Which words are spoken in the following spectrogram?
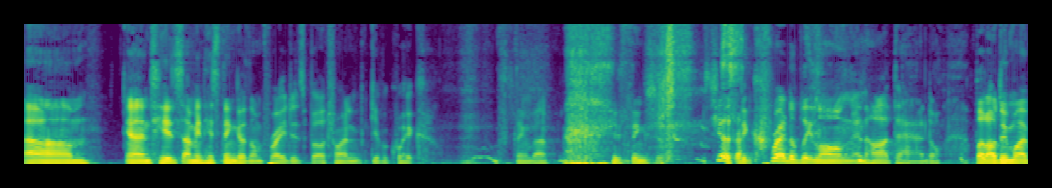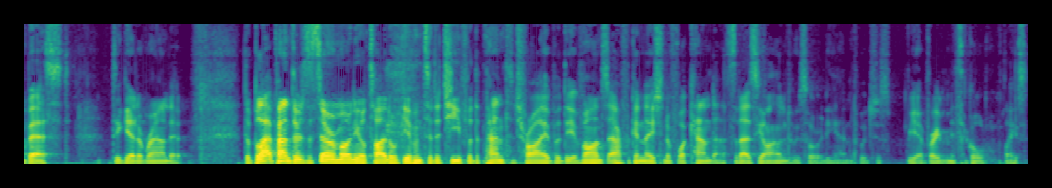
Um, and his, I mean, his thing goes on for ages, but I'll try and give a quick thing about it. his thing's just, just incredibly long and hard to handle, but I'll do my best to get around it. The Black Panther is a ceremonial title given to the chief of the Panther tribe of the advanced African nation of Wakanda. So that's the island we saw at the end, which is yeah, a very mythical place.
